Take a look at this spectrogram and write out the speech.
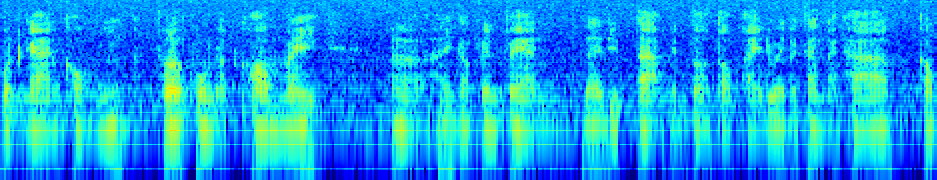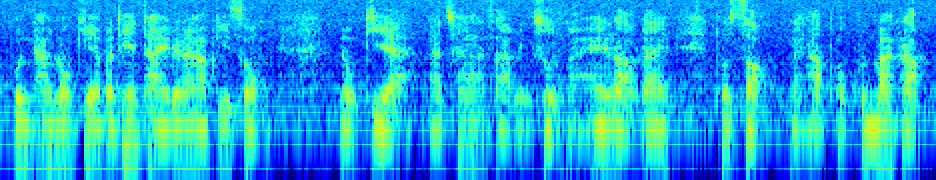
ผลงานของโทรคง .com ไว้ให้กับแฟนๆ ได้ติดตามกันต่อต่อไปด้วยแล้วกันนะครับ ขอบคุณทางโนเกียประเทศไทยด้วยนะครับ ที่ส่งโนเกียอาชา310 มาให้เราได้ทดสอบนะครับ ขอบคุณมากครับ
